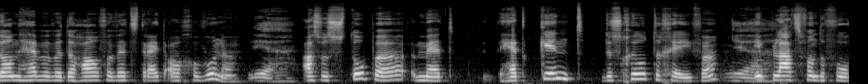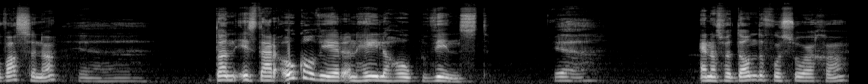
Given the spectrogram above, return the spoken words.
dan hebben we de halve wedstrijd al gewonnen. Ja. Als we stoppen met het kind de schuld te geven Ja. in plaats van de volwassenen, Ja. dan is daar ook alweer een hele hoop winst. Ja. En als we dan ervoor zorgen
